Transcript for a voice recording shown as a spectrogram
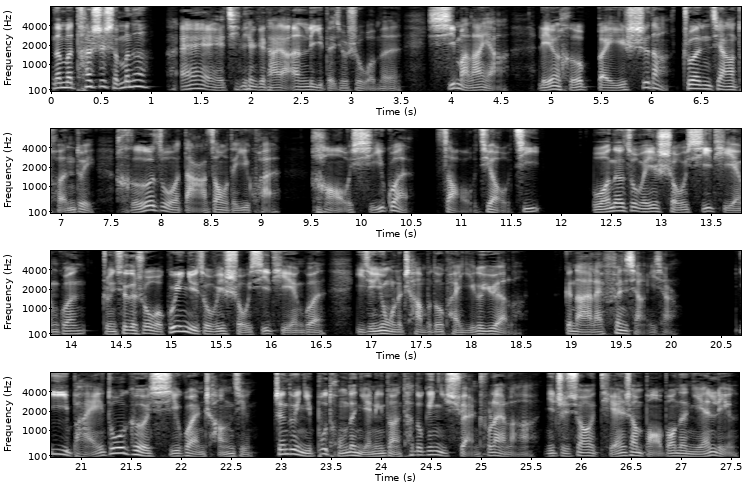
那么它是什么呢？哎，今天给大家安利的就是我们喜马拉雅联合北师大专家团队合作打造的一款好习惯早教机。我呢，作为首席体验官，准确的说，我闺女作为首席体验官，已经用了差不多快一个月了，跟大家来分享一下，一百多个习惯场景。针对你不同的年龄段，他都给你选出来了啊！你只需要填上宝宝的年龄，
